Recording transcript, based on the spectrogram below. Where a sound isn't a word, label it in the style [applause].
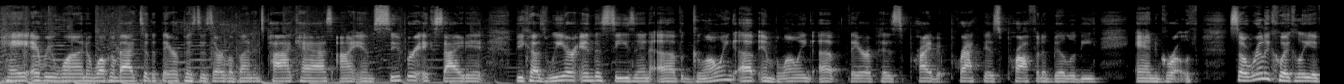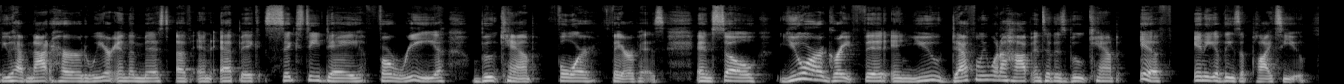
Hey everyone, and welcome back to the Therapists Deserve Abundance podcast. I am super excited because we are in the season of glowing up and blowing up therapists' private practice, profitability, and growth. So, really quickly, if you have not heard, we are in the midst of an epic 60 day free boot camp for therapists. And so you are a great fit and you definitely want to hop into this boot camp if any of these apply to you.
